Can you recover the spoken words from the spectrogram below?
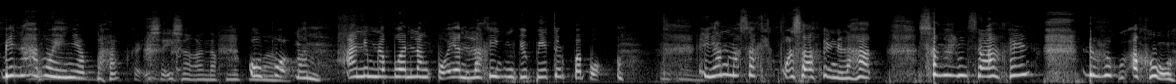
binaboy niya pa. Kaisa-isang anak niyo po. Opo, ma'am. Anim na buwan lang po yan. Laking incubator pa po. Yan, masakit po sa akin lahat. Sa ngayon sa akin, durog ako.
